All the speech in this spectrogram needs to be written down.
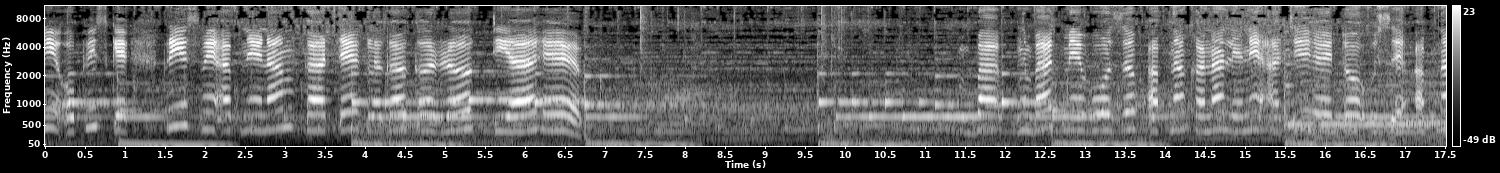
अपनी ऑफ़िस के फ्रिज में अपने नाम का टैग लगा कर रख दिया है। बा, बाद में वो जब अपना खाना लेने आती है तो उसे अपना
